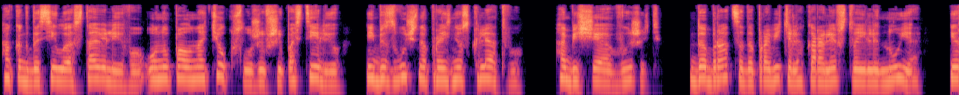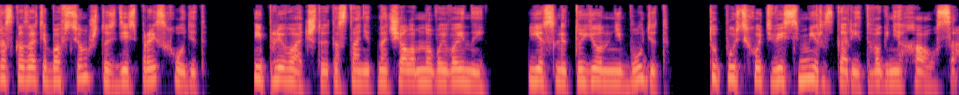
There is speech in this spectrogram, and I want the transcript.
А когда силы оставили его, он упал на тюк, служивший постелью, и беззвучно произнес клятву, обещая выжить, добраться до правителя королевства Иллинуя и рассказать обо всем, что здесь происходит. И плевать, что это станет началом новой войны. Если Туйон не будет, то пусть хоть весь мир сгорит в огне хаоса.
